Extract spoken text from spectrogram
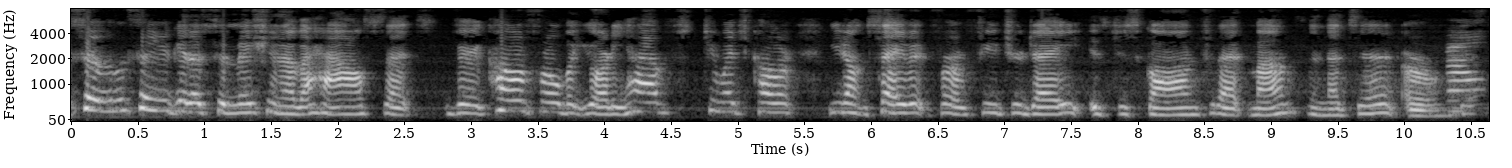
so let's say you get a submission of a house that's very colorful, but you already have too much color. You don't save it for a future date. It's just gone for that month, and that's it. Or well,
